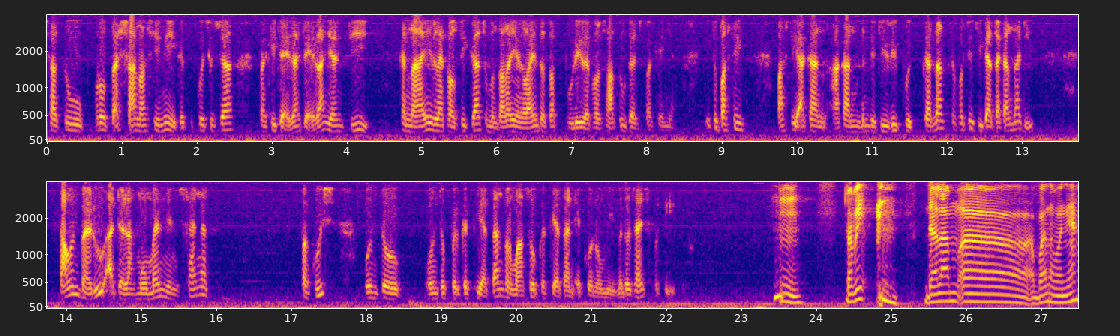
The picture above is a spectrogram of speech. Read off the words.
satu protes sana sini khususnya bagi daerah-daerah yang dikenai level 3 sementara yang lain tetap boleh level 1 dan sebagainya. Itu pasti pasti akan akan menjadi ribut. Karena seperti dikatakan tadi tahun baru adalah momen yang sangat bagus untuk untuk berkegiatan termasuk kegiatan ekonomi. Menurut saya seperti itu. Hmm. Tapi dalam uh, apa namanya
